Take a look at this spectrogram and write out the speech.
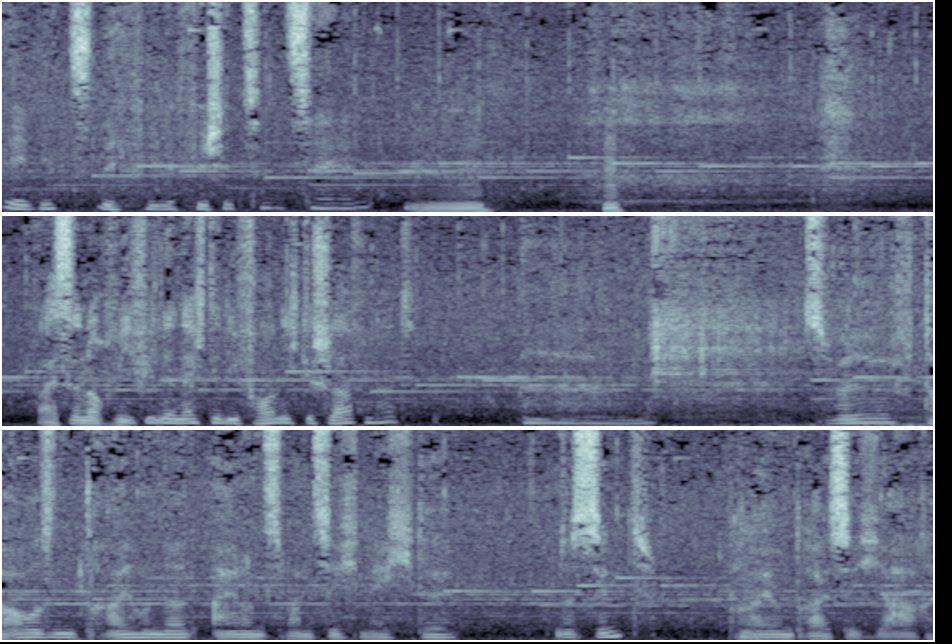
Hier gibt's nicht viele Fische zum Zählen. Hm. Hm. Weißt du noch, wie viele Nächte die Frau nicht geschlafen hat? 12.321 Nächte. Das sind 33 Jahre.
